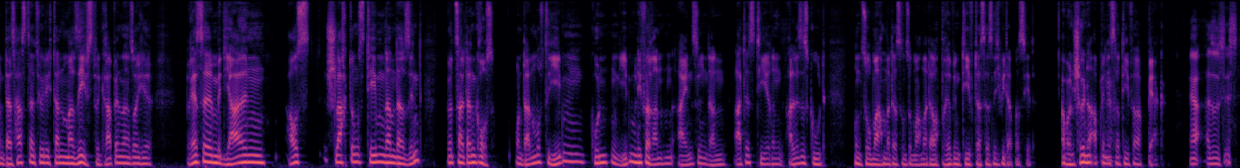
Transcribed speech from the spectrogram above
Und das hast du natürlich dann massivst, gerade wenn dann solche pressemedialen Ausschlachtungsthemen dann da sind, wird es halt dann groß. Und dann musst du jedem Kunden, jedem Lieferanten einzeln dann attestieren, alles ist gut. Und so machen wir das und so machen wir da auch präventiv, dass das nicht wieder passiert. Aber ein schöner administrativer Berg. Ja, also es ist,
